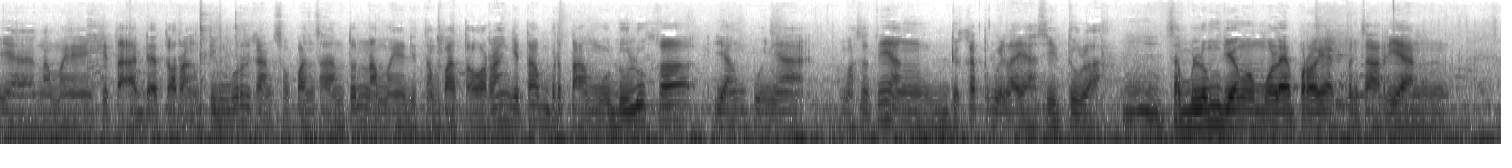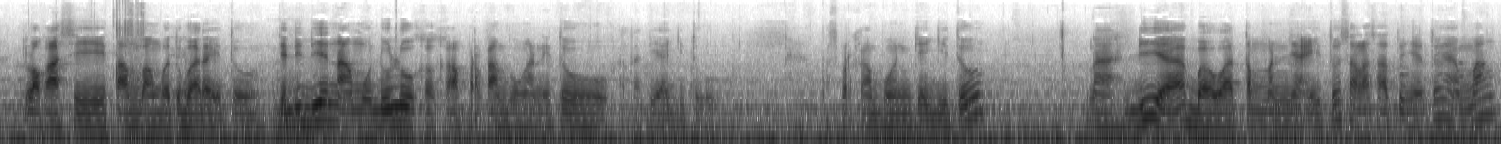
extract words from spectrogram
ya namanya kita adat orang timur kan sopan santun namanya di tempat orang kita bertamu dulu ke yang punya maksudnya yang dekat wilayah situ lah Mm-mm. sebelum dia memulai proyek pencarian lokasi tambang batu bara itu. Jadi dia namu dulu ke ke perkampungan itu, kata dia gitu. Pas perkampungan kayak gitu, nah dia bawa temennya itu salah satunya itu emang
